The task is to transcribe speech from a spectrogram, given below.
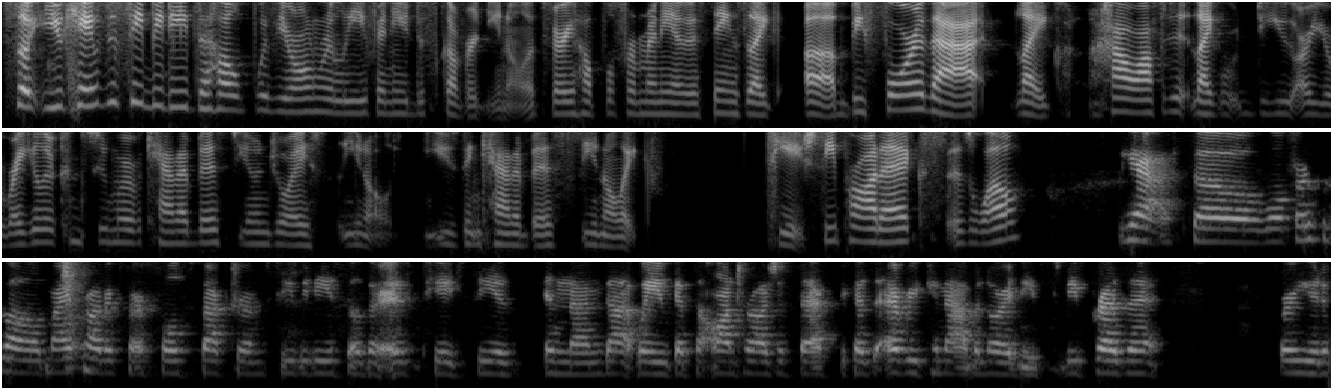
So you came to CBD to help with your own relief, and you discovered, you know, it's very helpful for many other things. Like uh, before that, like how often, like, do you are you a regular consumer of cannabis? Do you enjoy, you know, using cannabis, you know, like THC products as well? Yeah. So, well, first of all, my products are full spectrum CBD, so there is THC in them. That way, you get the entourage effect because every cannabinoid needs to be present for you to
